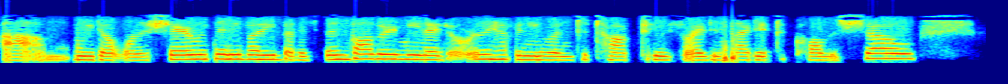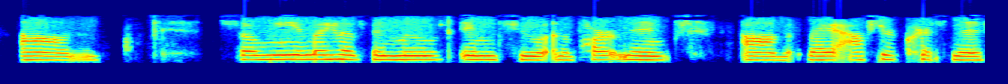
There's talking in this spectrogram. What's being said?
um we don't want to share with anybody but it's been bothering me and I don't really have anyone to talk to so I decided to call the show. Um so me and my husband moved into an apartment um right after Christmas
